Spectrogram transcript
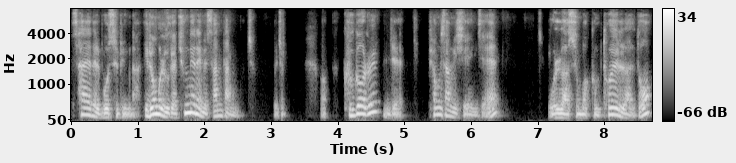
살아야 될 모습이구나 이런 걸 우리가 흉내내면서 산다는 거죠. 그죠? 어, 그거를 이제 평상시에 이제 월화수목금 토요일 날도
